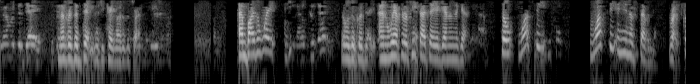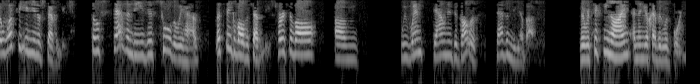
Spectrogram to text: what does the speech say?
Remember the day. Remember the day that he came out of Israel. And by the way, he, it was a good day. And we have to repeat that day again and again. So what's the, what's the inyan of 70? Right. So what's the inyan of 70? So 70, this tool that we have, let's think of all the 70s. First of all, um, we went down into Gullus, 70 of us. There were 69, and then Yocheved was born.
